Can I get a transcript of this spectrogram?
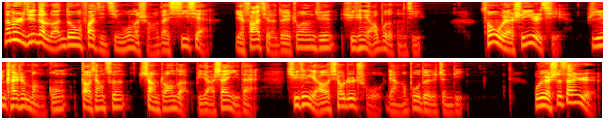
那么，日军在滦东发起进攻的时候，在西线也发起了对中央军徐廷瑶部的攻击。从五月十一日起，日军开始猛攻稻香村、上庄子、笔架山一带徐廷瑶、肖之楚两个部队的阵地。五月十三日，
